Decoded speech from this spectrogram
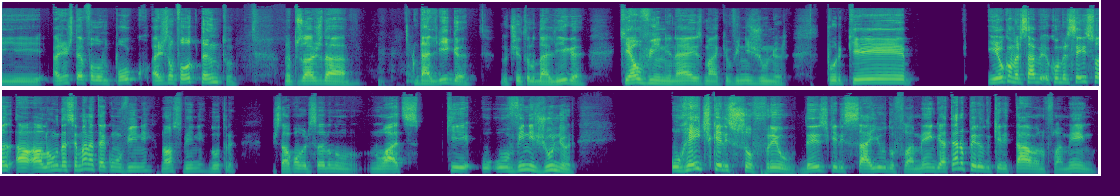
que a gente até falou um pouco, a gente não falou tanto no episódio da, da Liga, do título da Liga, que é o Vini, né, Smack, o Vini Júnior. Porque. E eu conversava, eu conversei isso ao, longo da semana até com o Vini, nosso Vini Dutra. Estava conversando no, no WhatsApp que o, o Vini Júnior, o hate que ele sofreu desde que ele saiu do Flamengo, e até no período que ele estava no Flamengo,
